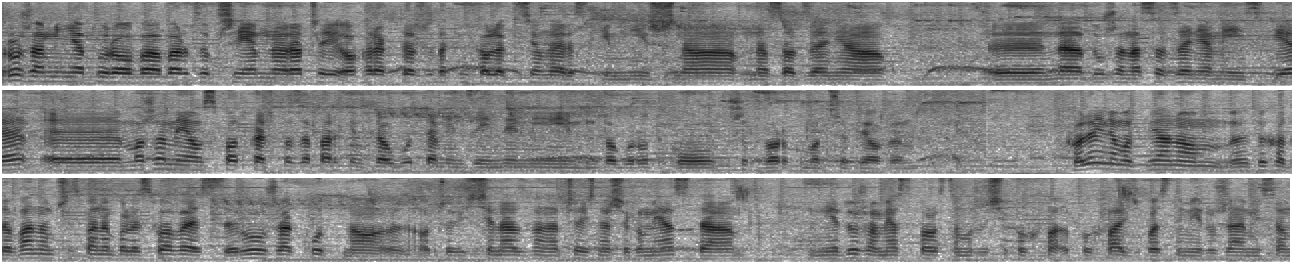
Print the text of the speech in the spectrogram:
Róża miniaturowa, bardzo przyjemna, raczej o charakterze takim kolekcjonerskim niż na nasadzenia, y, na duże nasadzenia miejskie. Y, Możemy ją spotkać poza parkiem Traugutta, między innymi w ogródku przy dworku modrzewiowym. Kolejną odmianą e, wyhodowaną przez pana Bolesława jest róża kutno. Oczywiście nazwa na cześć naszego miasta. Niedużo miast w Polsce może się pochwa- pochwalić własnymi różami. Są,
